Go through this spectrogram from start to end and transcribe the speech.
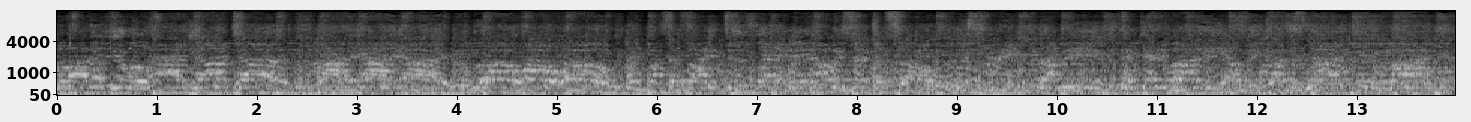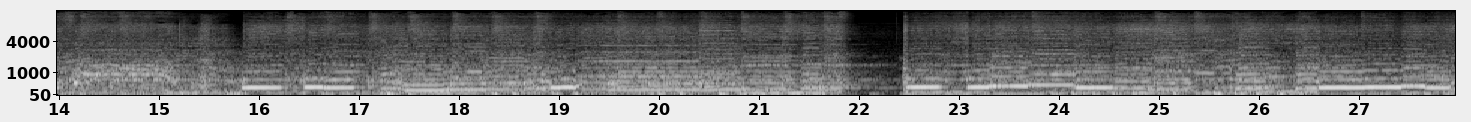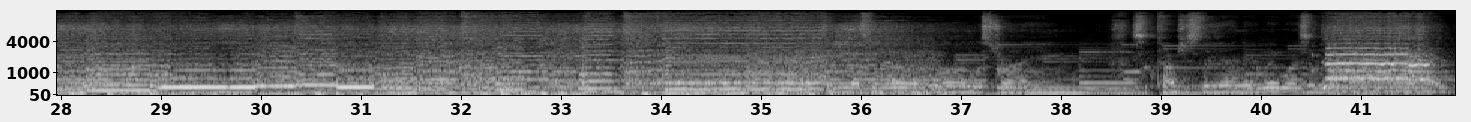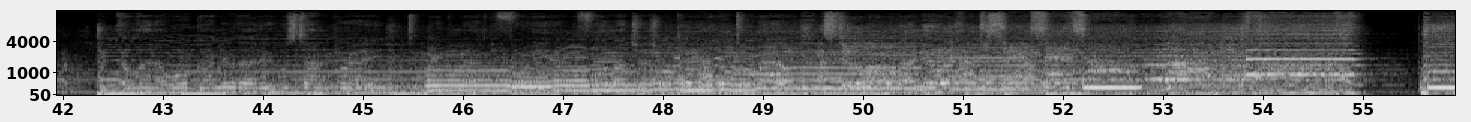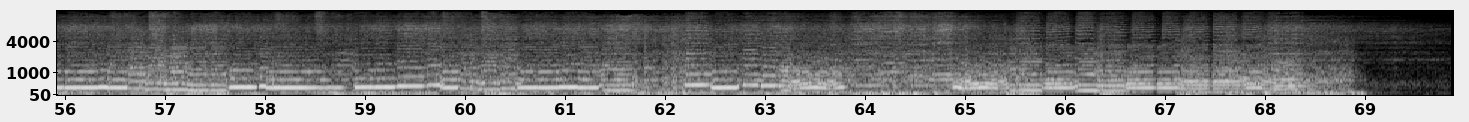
Consciously I knew it wasn't right. Yeah! And when I woke I knew that it was time to pray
